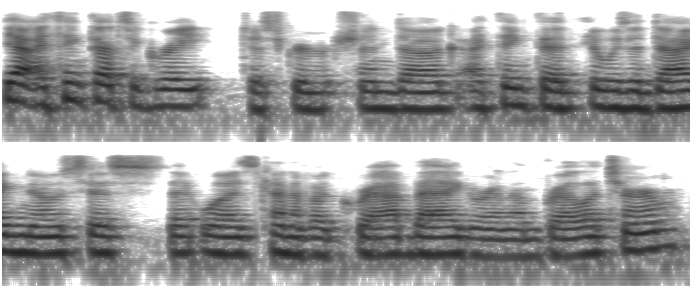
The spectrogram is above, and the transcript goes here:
Yeah i think that's a great description doug. I think that it was a diagnosis that was kind of a grab bag or an umbrella term.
